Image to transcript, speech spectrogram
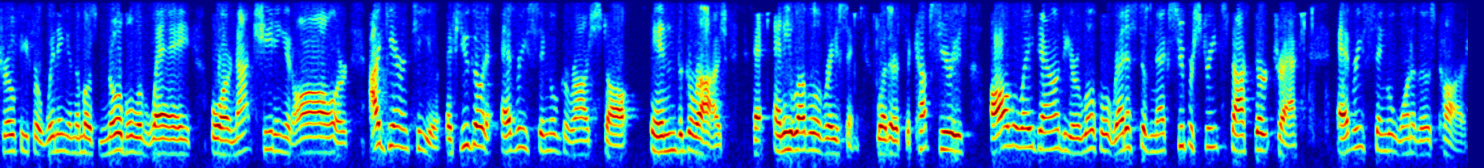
trophy for winning in the most noble of way or not cheating at all. Or I guarantee you, if you go to every single garage stall in the garage at any level of racing, whether it's the Cup Series all the way down to your local reddest of necks super street stock dirt track, every single one of those cars,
